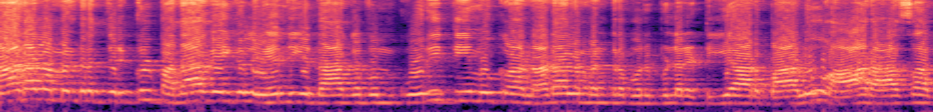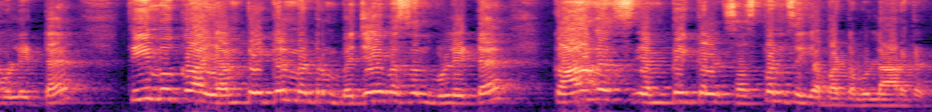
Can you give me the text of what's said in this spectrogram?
நாடாளுமன்றத்திற்குள் பதாகைகள் ஏந்தியதாகவும் கூறி திமுக நாடாளுமன்ற உறுப்பினர் T R Baalu R Raja உள்ளிட்ட திமுக எம்பிக்கள் மற்றும் விஜய் வசந்த் உள்ளிட்ட காங்கிரஸ் எம்பிக்கள் சஸ்பெண்ட் செய்யப்பட்டுள்ளார்கள்.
